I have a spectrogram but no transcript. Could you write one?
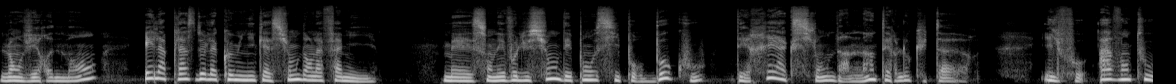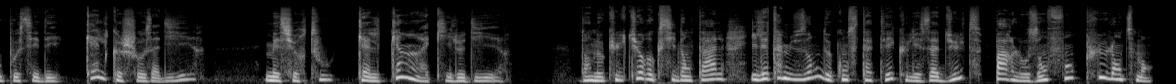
l'environnement et la place de la communication dans la famille. Mais son évolution dépend aussi pour beaucoup des réactions d'un interlocuteur. Il faut avant tout posséder quelque chose à dire, mais surtout quelqu'un à qui le dire. Dans nos cultures occidentales, il est amusant de constater que les adultes parlent aux enfants plus lentement,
